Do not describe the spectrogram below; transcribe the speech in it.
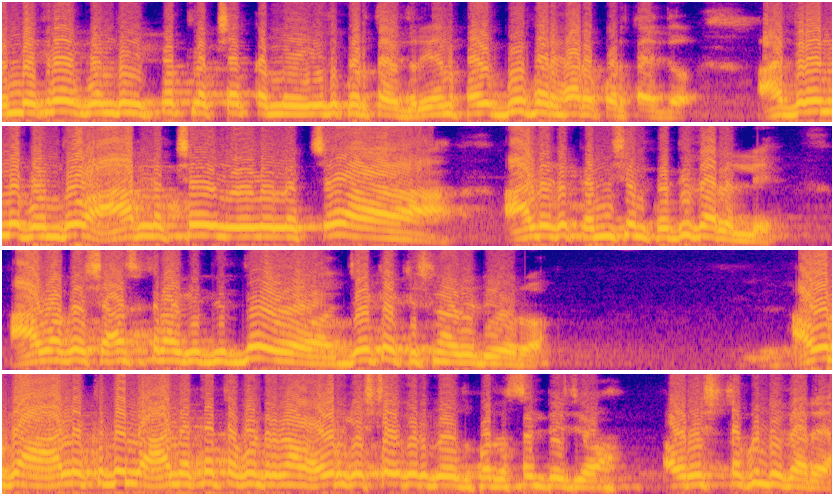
ಒಂದ್ ಎಕರೆಗೆ ಬಂದು ಇಪ್ಪತ್ತು ಲಕ್ಷ ಕಮ್ಮಿ ಇದು ಕೊಡ್ತಾ ಇದ್ರು. ಏನು ಭೂ ಪರಿಹಾರ ಕೊಡ್ತಾ ಇದ್ರು. ಅದರಲ್ಲಿ ಬಂದು ಆರು ಲಕ್ಷ ಏಳು ಲಕ್ಷ ಆಲ್ರೆಡಿ ಕಮಿಷನ್ ಕೊಟ್ಟಿದ್ದಾರೆ ಅಲ್ಲಿ. ಆವಾಗ ಶಾಸಕರಾಗಿದ್ದು ಜೆ ಕೆ ಕೃಷ್ಣಾರೆಡ್ಡಿ ಅವರು. ಅವ್ರಿಗೆ ಆ ಲೆಕ್ಕದಲ್ಲಿ ಆ ಲೆಕ್ಕ ತಗೊಂಡ್ರೆ ನಾವು ಅವ್ರಿಗೆ ಎಷ್ಟಾಗಿರ್ಬೋದು ಪರ್ಸೆಂಟೇಜ್ ಅವ್ರು ಎಷ್ಟು ತಗೊಂಡಿದ್ದಾರೆ?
